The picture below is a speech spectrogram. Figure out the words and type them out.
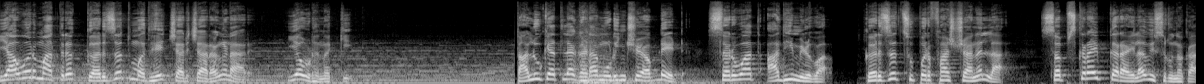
यावर मात्र कर्जतमध्ये चर्चा रंगणार एवढं नक्की. तालुक्यातल्या घडामोडींचे अपडेट सर्वात आधी मिळवा. कर्जत सुपरफास्ट चॅनलला सबस्क्राईब करायला विसरू नका.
